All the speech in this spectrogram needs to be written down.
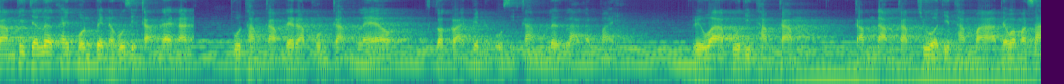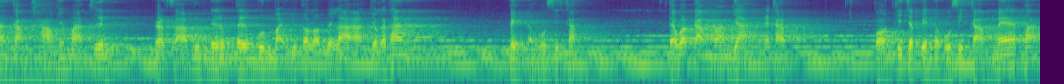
กรรมที่จะเลิกให้ผลเป็นอโหสิกรรมได้นั้น ผู้ทำกรรมได้รับผลกรรมแล้ว ก็กลายเป็นอโหสิกรรมเลิกลากันไป หรือว่าผู้ที่ทำกรรม กรรมดำกรรมชั่วที่ทำมา แต่ว่ามาสร้างกรรมขาวให้มากขึ้น รักษาบุญเดิมเติมบุญใหม่อยู่ตลอดเวลาจนกระทั่งเป็นอโหสิกรรม แต่ว่ากรรมบางอย่างนะครับ ก่อนที่จะเป็นอโหสิกรรม แม้พระอ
